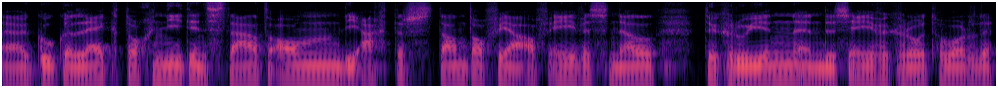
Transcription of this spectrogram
uh, Google lijkt toch niet in staat om die achterstand of, ja, of even snel te groeien en dus even groot te worden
